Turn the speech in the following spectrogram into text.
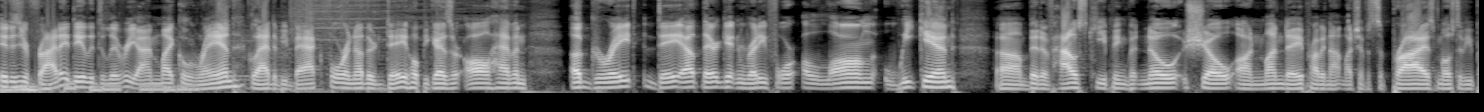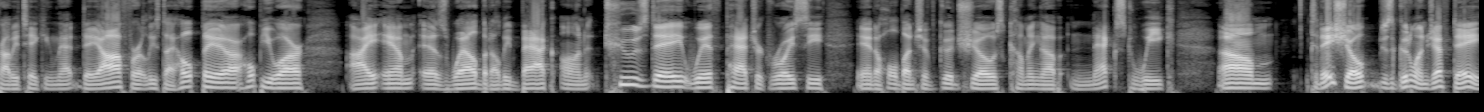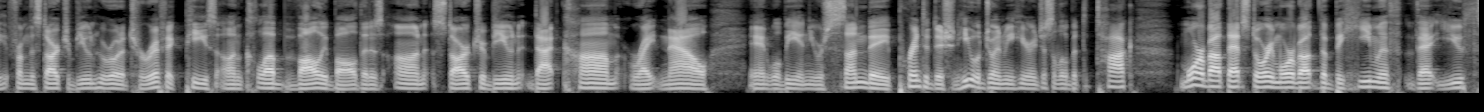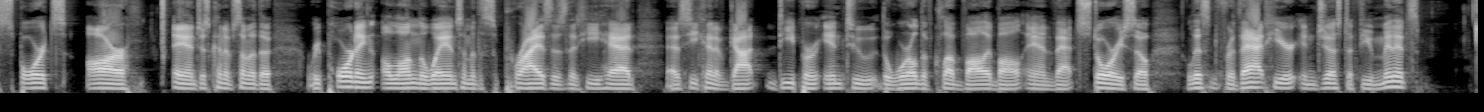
It is your Friday daily delivery. I'm Michael Rand. Glad to be back for another day. Hope you guys are all having a great day out there, getting ready for a long weekend. A uh, bit of housekeeping, but no show on Monday. Probably not much of a surprise. Most of you probably taking that day off, or at least I hope they are. Hope you are. I am as well, but I'll be back on Tuesday with Patrick Royce and a whole bunch of good shows coming up next week. Um, today's show is a good one. Jeff Day from the Star Tribune, who wrote a terrific piece on club volleyball that is on startribune.com right now and will be in your Sunday print edition. He will join me here in just a little bit to talk more about that story, more about the behemoth that youth sports are, and just kind of some of the reporting along the way and some of the surprises that he had as he kind of got deeper into the world of club volleyball and that story. So listen for that here in just a few minutes.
